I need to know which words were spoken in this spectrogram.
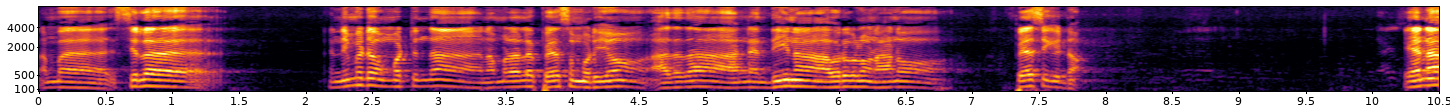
நம்ம சில நிமிடம் மட்டும்தான் நம்மளால் பேச முடியும். அதை தான் அண்ணன் தீனா அவர்களும் நானும் பேசிக்கிட்டோம். ஏன்னா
